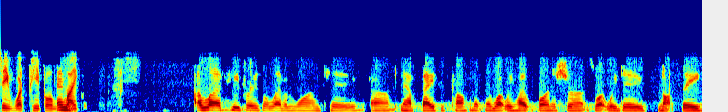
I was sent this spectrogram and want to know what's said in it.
see what people and, like I love Hebrews 11:1 too. Um, now faith is confidence in what we hope for and assurance what we do not see.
